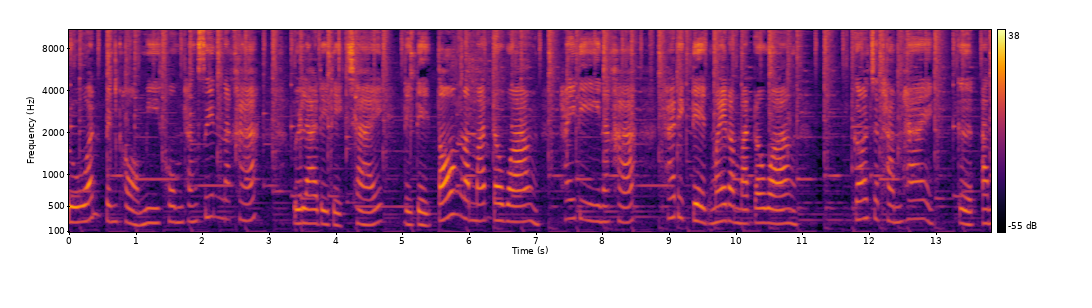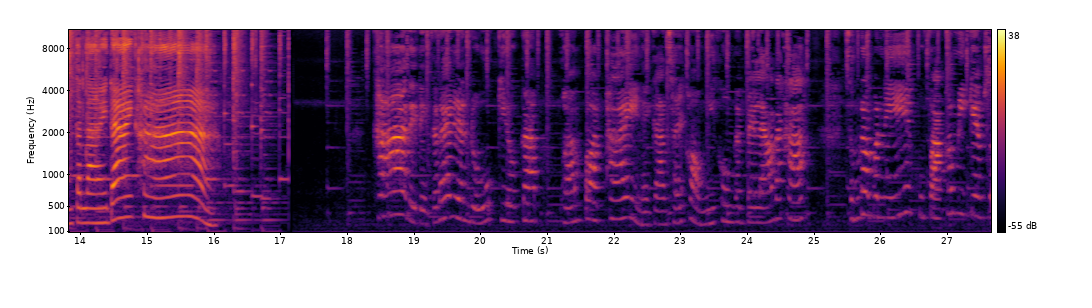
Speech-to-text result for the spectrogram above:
ล้วนเป็นของมีคมทั้งสิ้นนะคะ เวลาเด็กๆใช้ เด็กๆต้องระมัดระวังให้ดีนะคะ ถ้าเด็กๆไม่ระมัดระวัง ก็จะทำให้เกิดอันตรายได้ค่ะ เรียนรู้เกี่ยวกับความปลอดภัยในการใช้ของมีคมกันไปแล้วนะคะสำหรับวันนี้ครูฟ้าก็มีเกมส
